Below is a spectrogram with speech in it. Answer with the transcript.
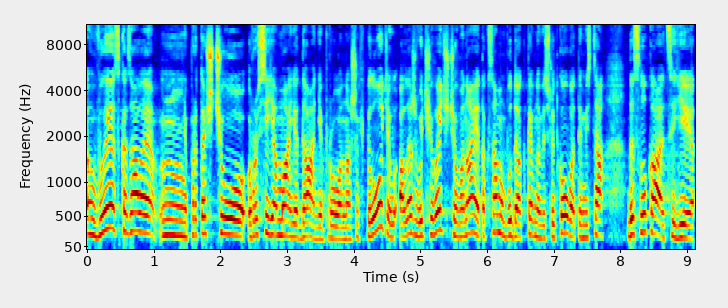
Ви сказали про те, що Росія має дані про наших пілотів, але ж вочевидь, що вона і так само буде активно відслідковувати місця дислокації.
